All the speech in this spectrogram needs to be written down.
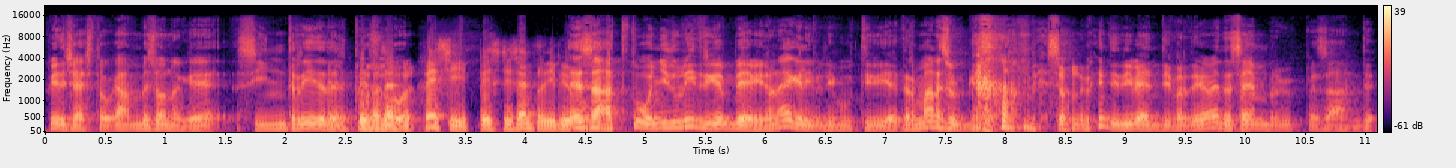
Quindi c'è sto Gambeson che si intride del tuo Pesa sempre- sudore. pesi, pesi sempre di più Esatto, tu ogni due litri che bevi non è che li, li butti via, ti rimane sul Gambeson, quindi diventi praticamente sempre più pesante,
